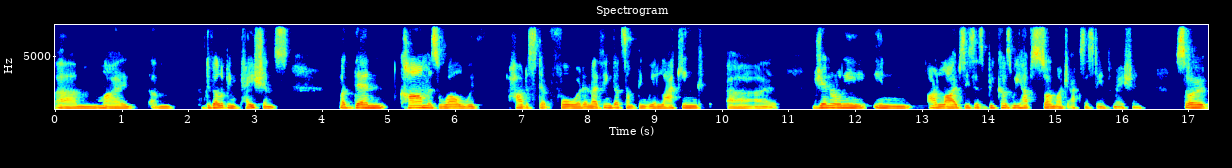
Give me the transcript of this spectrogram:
um, my um, developing patience, but then calm as well with how to step forward. And I think that's something we're lacking uh, generally in our lives is, is because we have so much access to information. So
